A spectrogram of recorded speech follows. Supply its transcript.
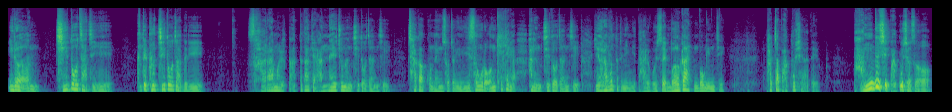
이런 지도자지. 근데 그 지도자들이 사람을 따뜻하게 안내해주는 지도자인지 차갑고 냉소적인 이성으로 엉키게 하는 지도자인지 여러분들은 이미 다 알고 있어요. 뭐가 행복인지 팔자 바꾸셔야 돼요. 반드시 바꾸셔서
